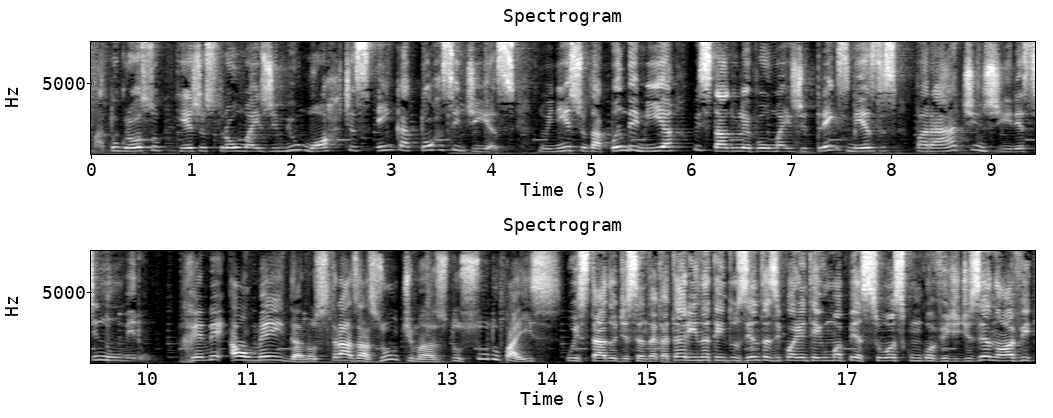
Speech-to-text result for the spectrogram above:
Mato Grosso registrou mais de mil mortes em 14 dias. No início da pandemia, o estado levou mais de três meses para atingir esse número. René Almeida nos traz as últimas do sul do país. O estado de Santa Catarina tem 241 pessoas com Covid-19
